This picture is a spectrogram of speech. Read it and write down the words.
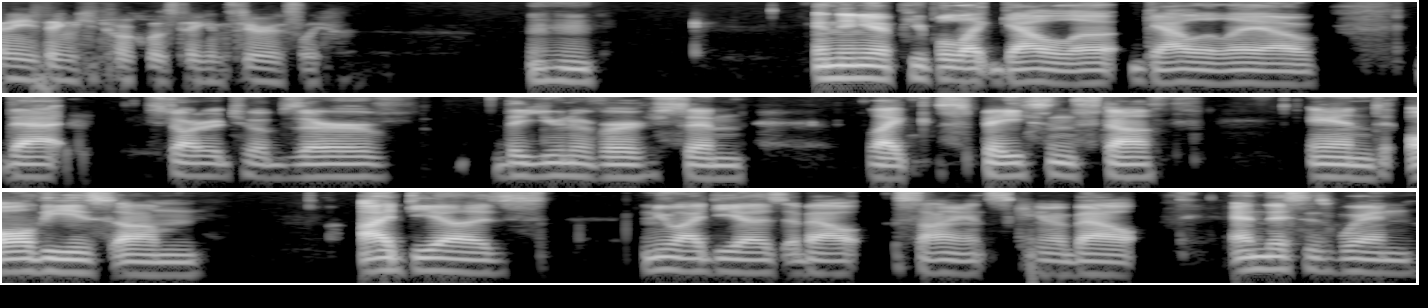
anything he took was taken seriously. hmm And then you have people like Galileo, Galileo that started to observe the universe and like space and stuff, and all these um, ideas, new ideas about science came about, and this is when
